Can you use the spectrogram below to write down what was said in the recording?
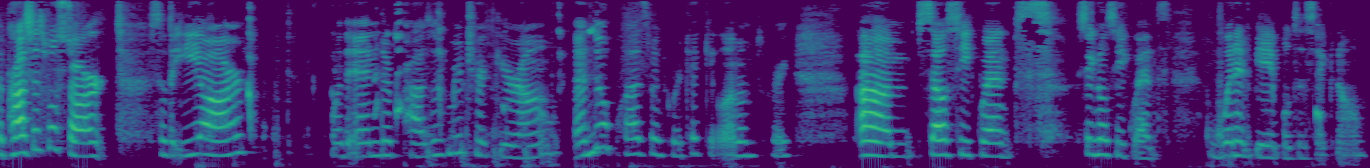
the process will start. So the ER or the endoplasmic reticulum, endoplasmic reticulum, I'm sorry, um, cell sequence signal sequence wouldn't be able to signal.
